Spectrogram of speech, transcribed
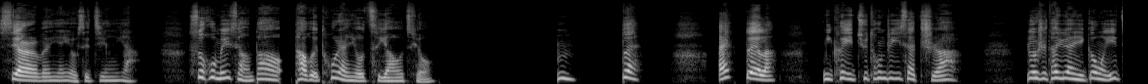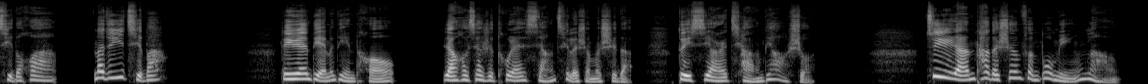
谢尔闻言有些惊讶，似乎没想到他会突然有此要求。嗯，对。哎，对了，你可以去通知一下池儿，若是他愿意跟我一起的话，那就一起吧。林渊点了点头，然后像是突然想起了什么似的，对希儿强调说：“既然他的身份不明朗，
